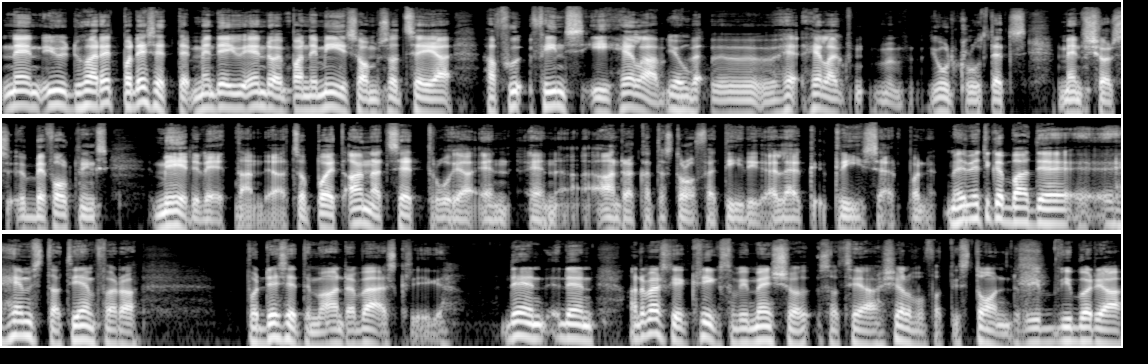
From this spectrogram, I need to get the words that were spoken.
nej, du har rätt på det sättet, men det är ju ändå en pandemi som så att säga har, finns i hela, he, hela jordklotets människors befolkningsmedvetande. Alltså på ett annat sätt tror jag än, än andra katastrofer tidigare, eller kriser. Men jag tycker bara att det är hemskt att jämföra på det sättet med andra världskriget. Det är, en, det är en andra världskriget krig som vi människor så att säga själva fått till stånd. Vi, vi börjar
